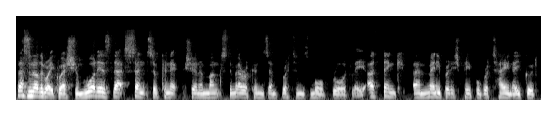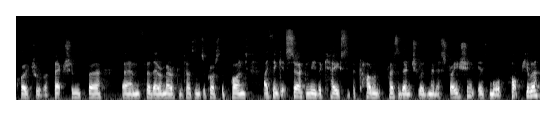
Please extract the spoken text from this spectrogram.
That's another great question. What is that sense of connection amongst Americans and Britons more broadly? I think um, many British people retain a good quota of affection for um, for their American cousins across the pond. I think it's certainly the case that the current presidential administration is more popular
